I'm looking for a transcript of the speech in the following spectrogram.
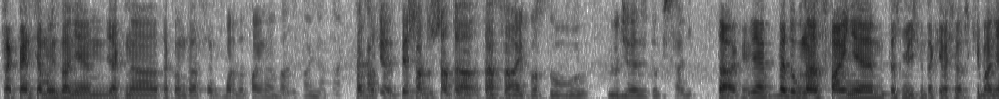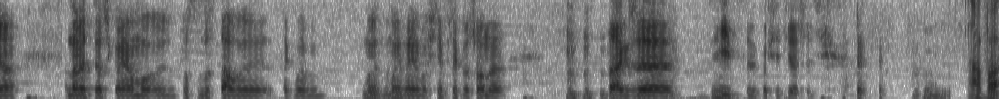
frekwencja moim zdaniem jak na taką trasę bardzo fajna. Bardzo fajna, tak. Taka Bardzo- pie- pierwsza dłuższa ta, trasa i po prostu ludzie dopisali. Tak, według nas fajnie, też mieliśmy takie właśnie oczekiwania, a nawet te oczekiwania po prostu zostały, tak moim, moim zdaniem właśnie przekroczone. Także nic, tylko się cieszyć. A wa-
